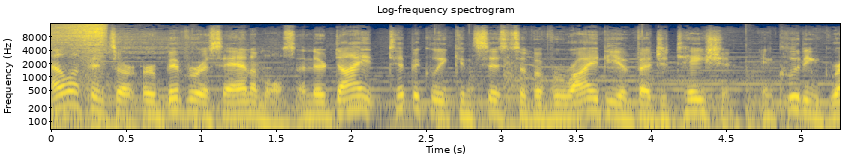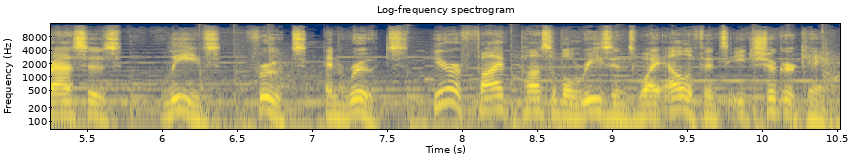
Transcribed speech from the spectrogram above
Elephants are herbivorous animals and their diet typically consists of a variety of vegetation, including grasses, leaves, fruits, and roots. Here are 5 possible reasons why elephants eat sugarcane.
